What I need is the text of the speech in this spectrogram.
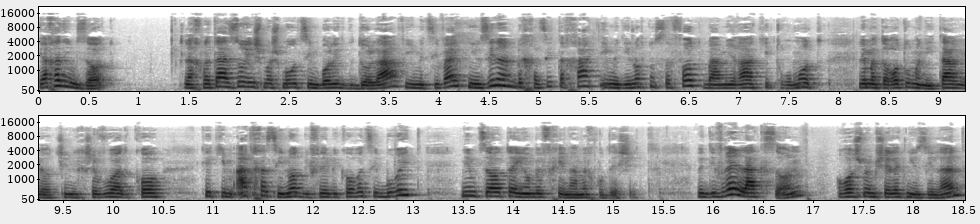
יחד עם זאת, להחלטה הזו יש משמעות סימבולית גדולה והיא מציבה את ניו זילנד בחזית אחת עם מדינות נוספות באמירה כי תרומות למטרות הומניטריות שנחשבו עד כה ככמעט חסינות בפני ביקורת ציבורית נמצאות היום בבחינה מחודשת. לדברי לקסון, ראש ממשלת ניו זילנד,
